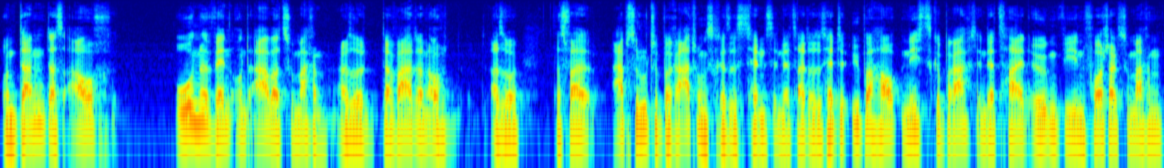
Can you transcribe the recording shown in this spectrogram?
und dann das auch ohne Wenn und Aber zu machen. Also da war dann auch, also das war absolute Beratungsresistenz in der Zeit. Also es hätte überhaupt nichts gebracht, in der Zeit irgendwie einen Vorschlag zu machen,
